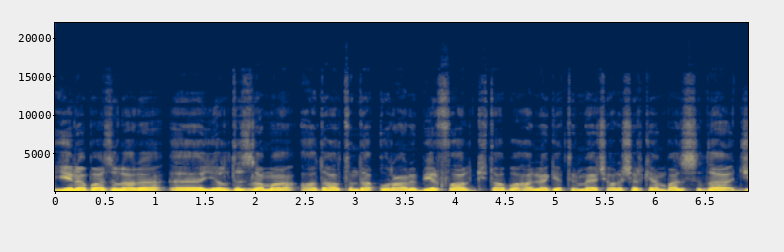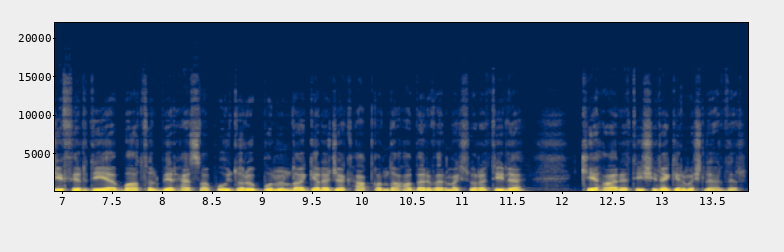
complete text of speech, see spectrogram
Yine bazıları e, yıldızlama adı altında Kur'an'ı bir fal kitabı haline getirmeye çalışırken bazısı da cifir diye batıl bir hesap uydurup bununla gelecek hakkında haber vermek suretiyle kehanet işine girmişlerdir.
